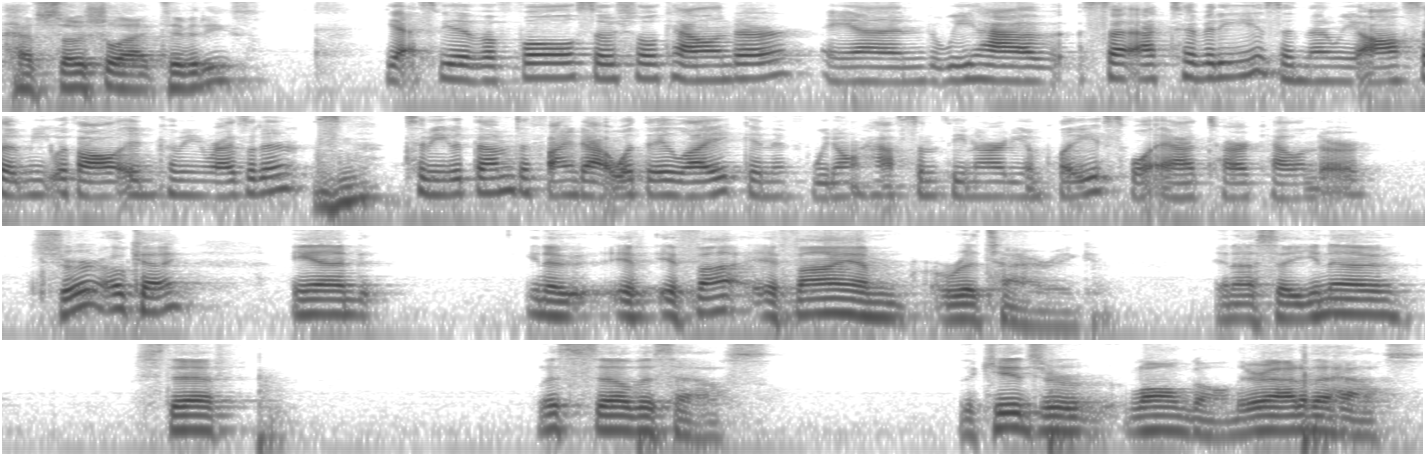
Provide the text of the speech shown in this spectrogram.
have social activities. Yes, we have a full social calendar and we have set activities and then we also meet with all incoming residents mm-hmm. to meet with them to find out what they like and if we don't have something already in place, we'll add to our calendar. Sure. Okay. And you know, if if I if I am retiring, and I say, you know, Steph, let's sell this house. The kids are long gone. They're out of the house.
